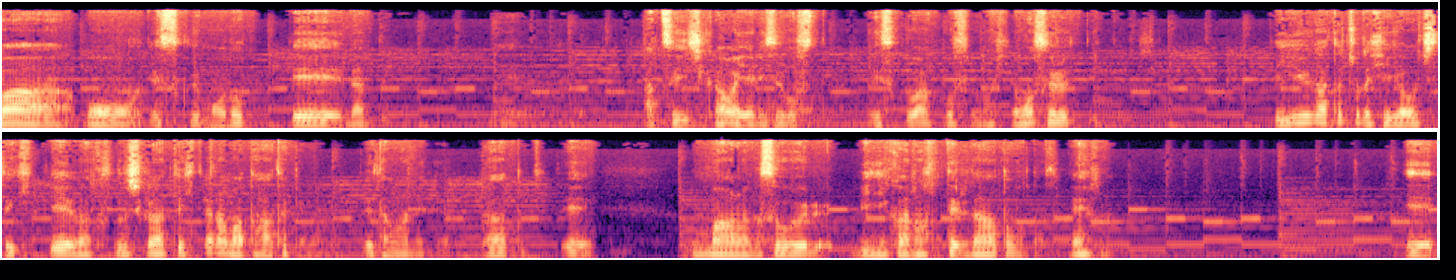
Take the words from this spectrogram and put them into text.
は、もうデスク戻って、なんていうの、え、暑い時間はやり過ごすってデスクワークをその人もするって言ってました。で、夕方ちょっと日が落ちてきて、なんか涼しくなってきたらまた畑戻って玉ねぎやるなってきて、まあなんかすごい理にかなってるなと思ったんですね。で、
